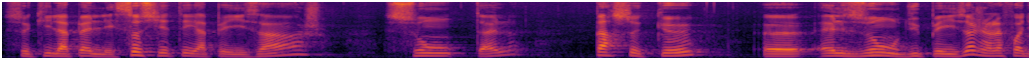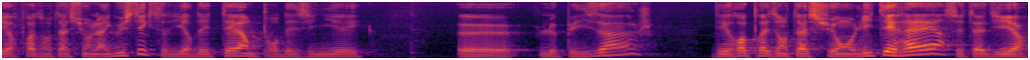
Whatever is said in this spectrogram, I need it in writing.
Ce qu'il appelle les sociétés à paysage sont telles parce que euh, elles ont du paysage à la fois des représentations linguistiques, c'est-à-dire des termes pour désigner euh, le paysage, des représentations littéraires, c'est-à-dire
